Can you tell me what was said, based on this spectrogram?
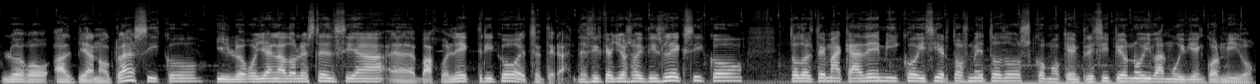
luego al piano clásico y luego ya en la adolescencia eh, bajo eléctrico, etc. Decir que yo soy disléxico, todo el tema académico y ciertos métodos como que en principio no iban muy bien conmigo.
